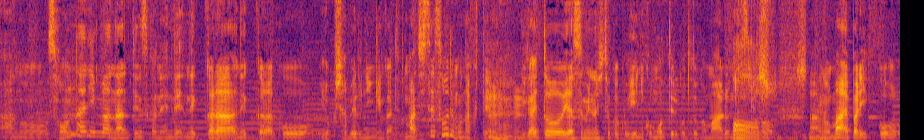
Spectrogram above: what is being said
あのそんなにまあなんていうんですかね。ね根っから根っからこうよく喋る人間かっていうとまあ実際そうでもなくて、うん。意外と休みの日とかこう家にこもってることとかもあるんですけどあね。あのまあやっぱりこ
